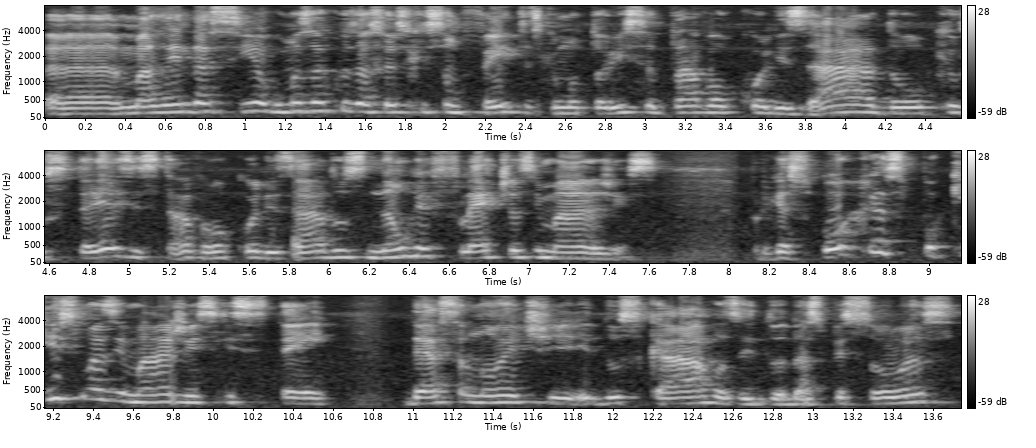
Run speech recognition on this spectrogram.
Ah, mas ainda assim, algumas acusações que são feitas que o motorista estava alcoolizado ou que os três estavam alcoolizados não reflete as imagens. Porque as poucas, pouquíssimas imagens que se tem dessa noite e dos carros e do- das pessoas,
